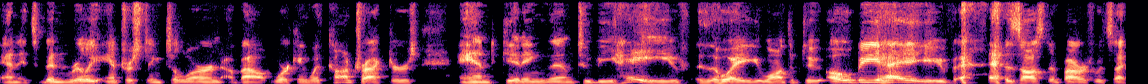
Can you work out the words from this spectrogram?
and it's been really interesting to learn about working with contractors and getting them to behave the way you want them to. Oh, behave, as Austin Powers would say.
